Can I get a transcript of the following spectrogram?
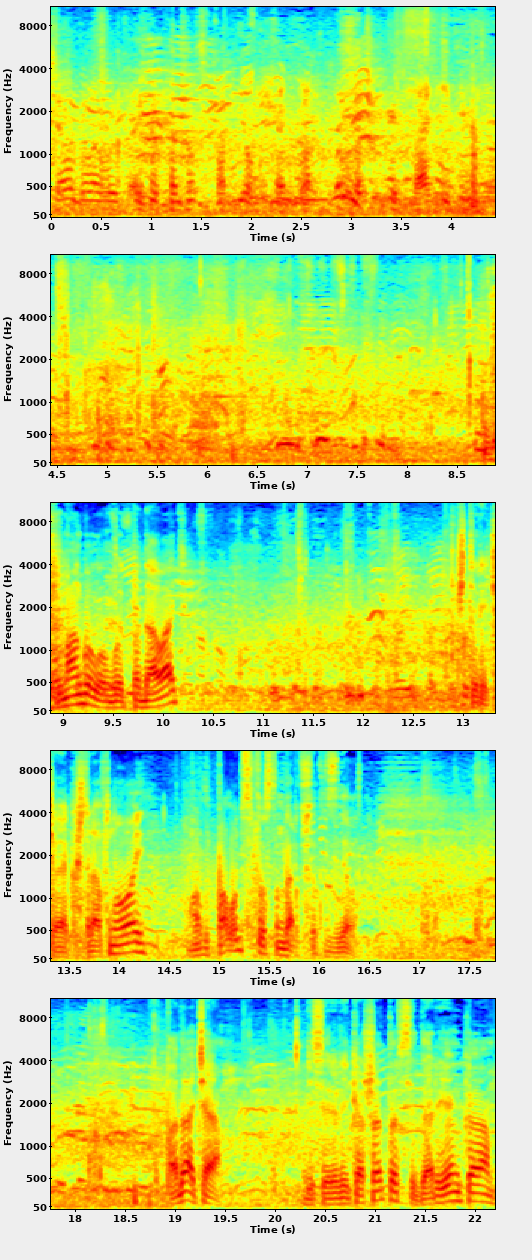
Сначала головой потом с подъемом. Шиманголов будет подавать. Четыре человека штрафной. Может, получится по стандарту что-то сделать. Подача. Здесь Рикошетов, Сидоренко.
